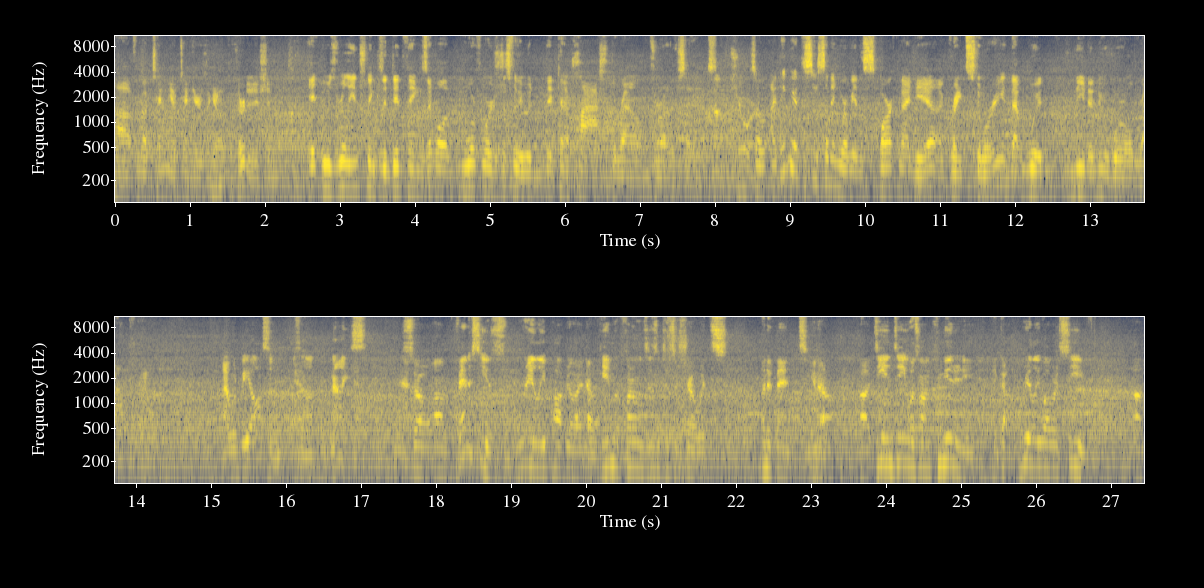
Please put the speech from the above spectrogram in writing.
uh, from about 10, you know, 10 years ago, the third edition, it, it was really interesting because it did things that, well, Warforged just really wouldn't, they'd kind of clash with the realms or other settings. sure. So I think we have to see something where we have to spark an idea, a great story that would need a new world wrapped around. that would be awesome. So, nice. So um, fantasy is really popular right now. Game of Thrones isn't just a show; it's an event. You know, Uh, D and D was on Community; it got really well received. Um,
